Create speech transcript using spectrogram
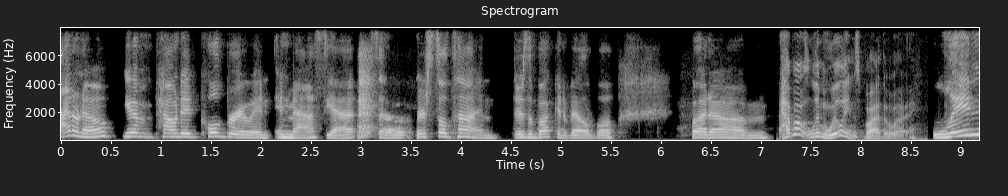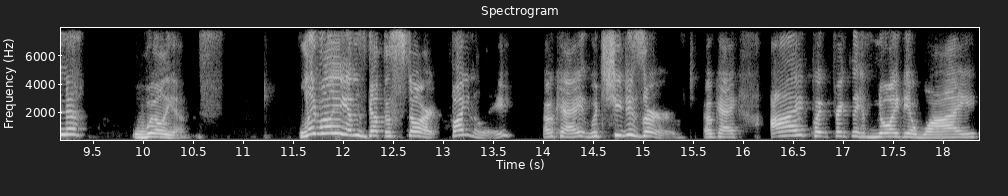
I don't know. You haven't pounded cold brew in in mass yet, so there's still time. There's a bucket available. But um, how about Lynn Williams, by the way? Lynn Williams. Lynn Williams got the start finally okay, which she deserved. Okay. I quite frankly have no idea why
